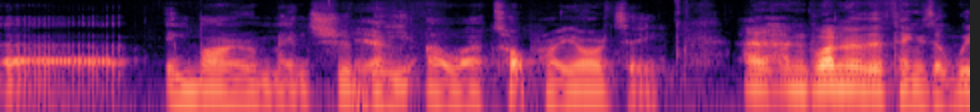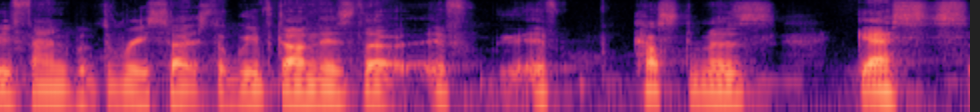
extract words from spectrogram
uh, environment should yeah. be our top priority and, and one of the things that we found with the research that we've done is that if if customers guests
